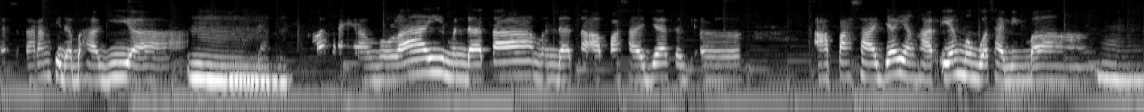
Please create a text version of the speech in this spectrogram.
saya sekarang tidak bahagia Hmm. saya mulai mendata mendata apa saja ke, eh, apa saja yang yang membuat saya bimbang Hmm.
